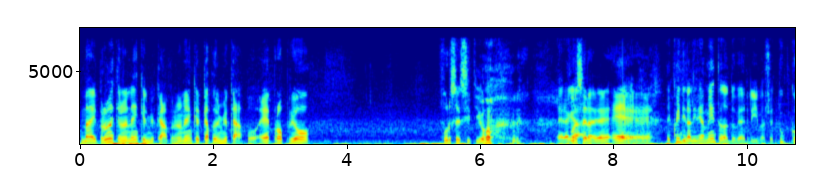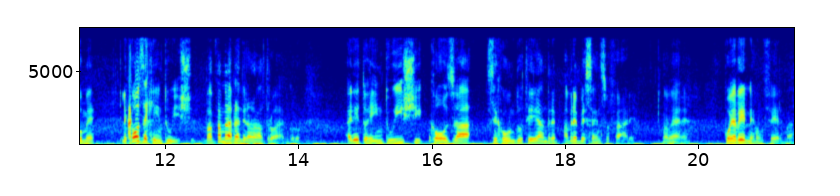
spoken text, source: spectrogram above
Ma il problema è che non è neanche il mio capo, non è neanche il capo del mio capo, è proprio. Forse il CTO. Eh, ragazzi, Forse la- è, è- E quindi l'allineamento da dove arriva? Cioè tu come... Le cose che intuisci, fammela prendere da un altro angolo. Hai detto che intuisci cosa secondo te andre- avrebbe senso fare, va bene? Puoi averne conferma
